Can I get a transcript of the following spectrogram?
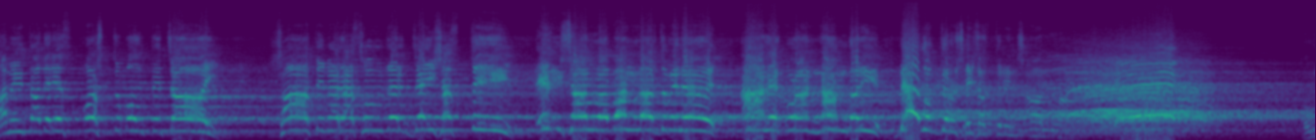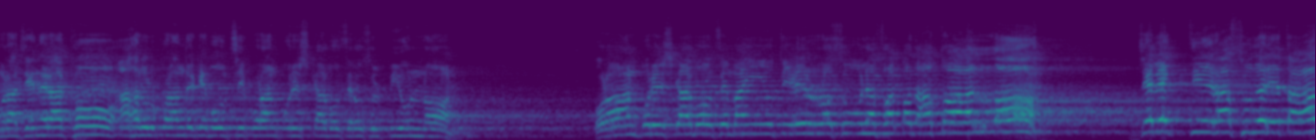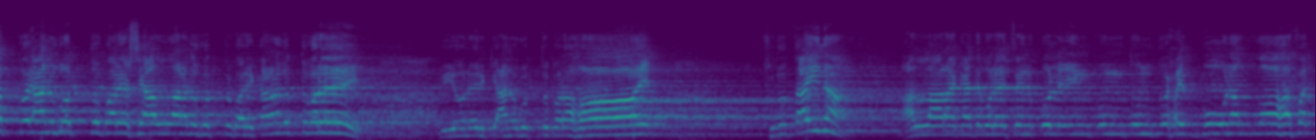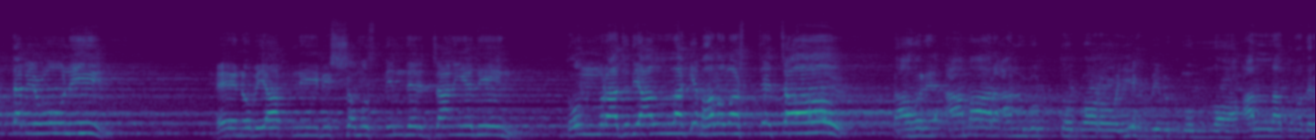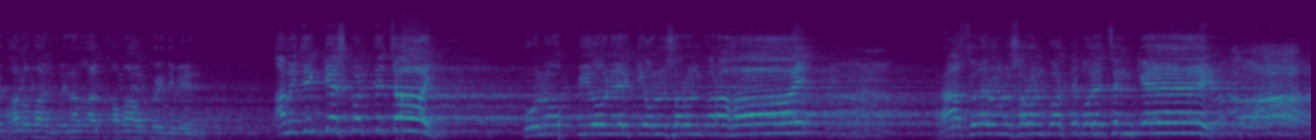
আমি তাদের স্পষ্ট বলতে চাই, সাতিমে রাসূলদের যেই শাস্তি, ইনশাআল্লাহ বাংলার জমিনে আলে কোরআন নামদারি বেয়াদবদেরও সেই শাস্তি ইনশাআল্লাহ। তোমরা জেনে রাখো, আহলুল কোরআনদেরকে বলছি, কোরআন পরিষ্কার বলছে রসুল পিয়ন নন। কোরআন পরিষ্কার বলছে আল্লাহ। যে ব্যক্তি রাসূলের ইতাআত করে আনুগত্য করে, সে আল্লাহর আনুগত্য করে। কার আনুগত্য করে? পিয়নের কি আনুগত্য করা হয়? শুধু তাই না আল্লাহ রাকাতে বলেছেন, কুল ইন কুনতুম তুহিব্বুনাল্লাহ ফাত্তাবিউনি। হে নবী, আপনি বিশ্ব মুসলিমদের জানিয়ে দিন, তোমরা যদি আল্লাহকে ভালোবাসতে চাও, তাহলে আমার আনুগত্য করো। ইহবিবকুমুল্লাহ, আল্লাহ তোমাদের ভালোবাসবেন, আল্লাহ ক্ষমাও করে দিবেন। আমি জিজ্ঞেস করতে চাই, কোন পিয়নের কি অনুসরণ করা হয়? রাসূলের অনুসরণ করতে বলেছেন কে?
